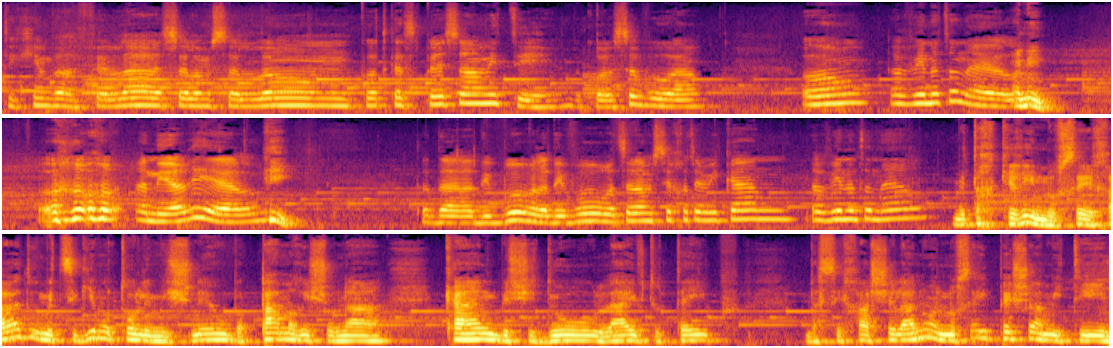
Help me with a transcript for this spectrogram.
תיקים באפלה, שלום שלום, פודקאסט פשע אמיתי, בכל שבוע. או אבי נתנאל. אני, או אני אריאל. היא. תודה על הדיבור ועל הדיבור. רוצה להמשיך אותי מכאן, אבי נתנאל? מתחקרים נושא אחד ומציגים אותו למשנהו בפעם הראשונה כאן בשידור Live to Tape בשיחה שלנו על נושאי פשע אמיתיים,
